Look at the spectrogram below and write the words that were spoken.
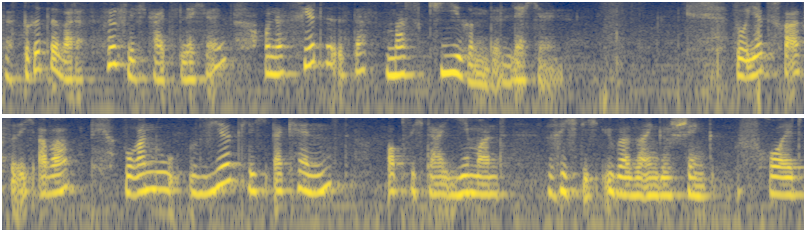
Das dritte war das Höflichkeitslächeln. Und das vierte ist das maskierende Lächeln. So, jetzt fragst du dich aber, woran du wirklich erkennst, ob sich da jemand richtig über sein Geschenk freut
